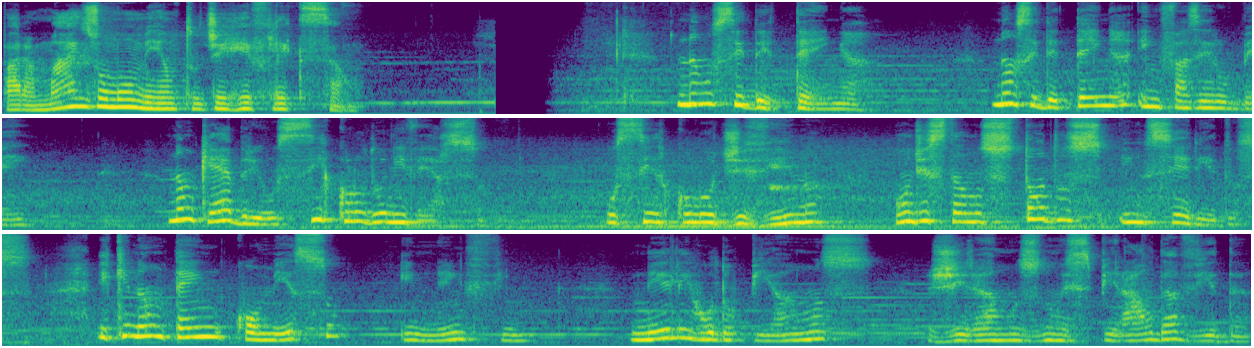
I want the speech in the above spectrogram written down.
para mais um momento de reflexão. Não se detenha, não se detenha em fazer o bem. Não quebre o ciclo do universo, o círculo divino onde estamos todos inseridos e que não tem começo e nem fim. Nele rodopiamos, giramos no espiral da vida,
